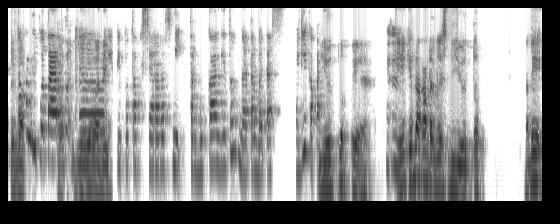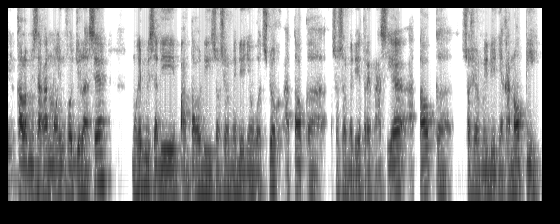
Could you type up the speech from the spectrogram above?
kapan diputar uh, diputar secara resmi terbuka gitu, nggak terbatas lagi kapan? YouTube ya. Mm -mm. Kita akan rilis di YouTube. Nanti kalau misalkan mau info jelasnya mungkin bisa dipantau di sosial medianya Watchdog atau ke sosial media Tren Asia atau ke sosial medianya Kanopi.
